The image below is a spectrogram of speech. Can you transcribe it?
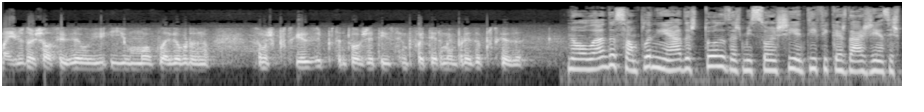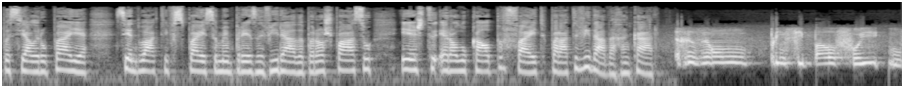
bem, os dois sócios, eu e, o meu colega Bruno, somos portugueses e, portanto, o objetivo sempre foi ter uma empresa portuguesa. Na Holanda são planeadas todas as missões científicas da Agência Espacial Europeia. Sendo a Active Space uma empresa virada para o espaço, este era o local perfeito para a atividade arrancar. A razão principal foi o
